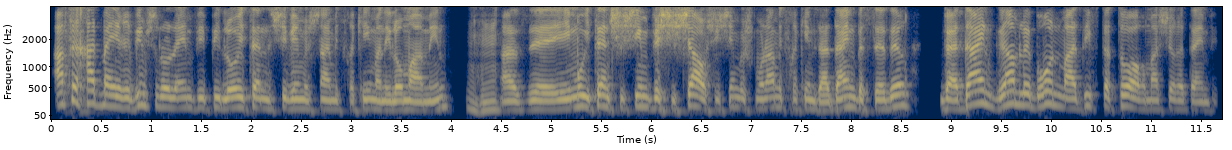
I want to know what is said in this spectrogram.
אף אחד מהיריבים שלו ל-MVP לא ייתן 72 משחקים, אני לא מאמין. מהמם. אז אה, אם הוא ייתן 66 או 68 משחקים זה עדיין בסדר, ועדיין גם לברון מעדיף את התואר מאשר את ה-MVP.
